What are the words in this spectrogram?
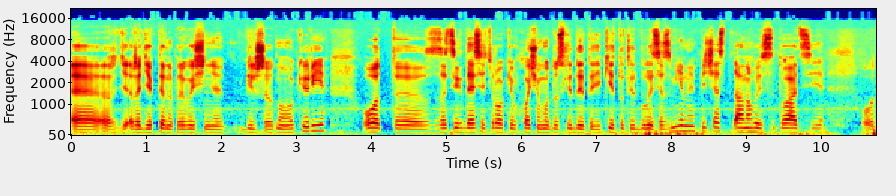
е, радіоактивне перевищення більше одного кюрі. От е, за цих 10 років хочемо дослідити, які тут відбулися зміни під час даної ситуації. От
